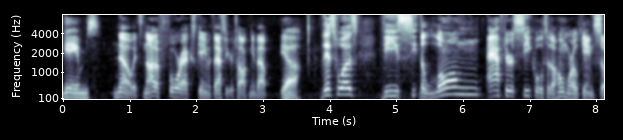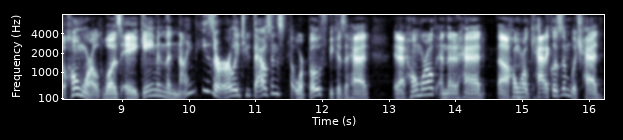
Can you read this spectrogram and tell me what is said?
games? No, it's not a 4X game, if that's what you're talking about. Yeah. This was the the long after sequel to the Homeworld games. So Homeworld was a game in the 90s or early 2000s, or both, because it had it had Homeworld and then it had uh, Homeworld Cataclysm, which had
